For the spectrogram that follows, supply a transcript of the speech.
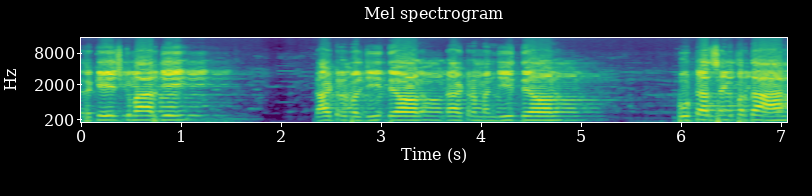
ਰਕੇਸ਼ ਕੁਮਾਰ ਜੀ ਡਾਕਟਰ ਬਲਜੀਤ ਦਿਓਲ ਡਾਕਟਰ ਮਨਜੀਤ ਦਿਓਲ ਬੂਟਾ ਸਿੰਘ ਪ੍ਰਧਾਨ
